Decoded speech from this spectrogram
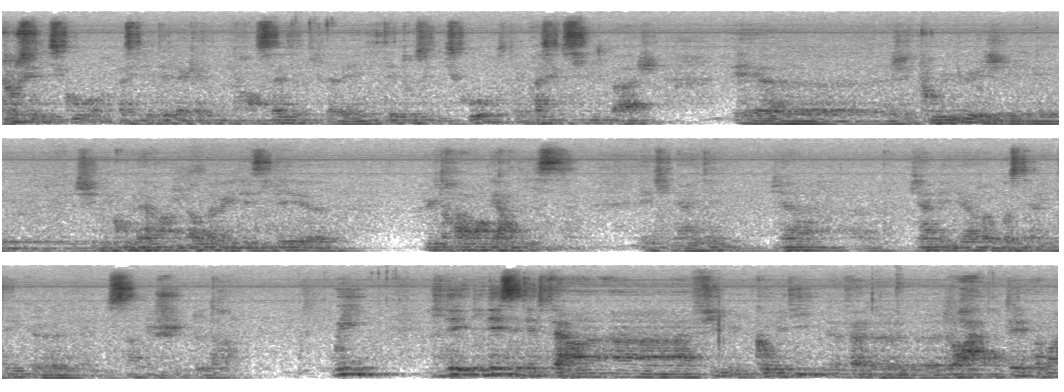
tous ses discours, parce qu'il était de l'Académie française et qu'il avait édité tous ses discours, c'était presque 6000 pages. Et j'ai tout lu et j'ai j'ai découvert un homme avec des idées euh, ultra avant-gardistes et qui méritait bien, euh, bien meilleure postérité que une simple chute de train. Oui, l'idée c'était de faire un, film, une comédie, enfin de, raconter vraiment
